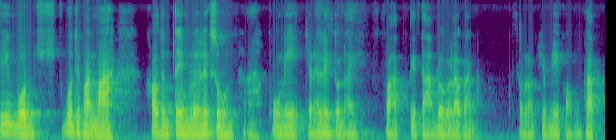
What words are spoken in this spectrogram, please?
วิ่งบนงวดที่ผ่านมาเข้าเต็มๆเลยเลขศูนย์อะพรุ่งนี้จะได้เลขตัวไหนฝากติดตามด้วยกันแล้วกันสำหรับคลิปนี้ขอบคุณครับ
